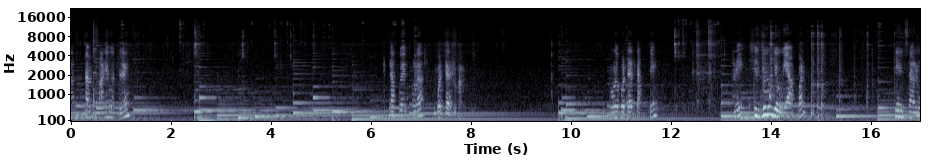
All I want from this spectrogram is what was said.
आता चांगलं पाणी ओतलंय टाकूया थोडं बटर. थोडं बटर टाकते. आणि शिजवून घेऊया आपण. तीन चालू.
